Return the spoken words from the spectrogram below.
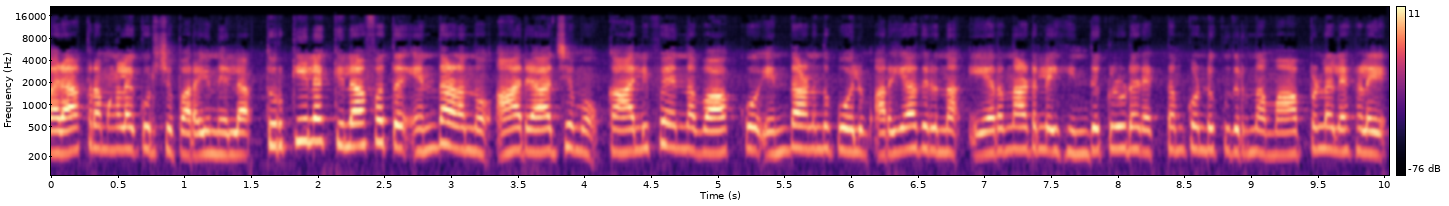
പരാക്രമങ്ങളെക്കുറിച്ച് പറയുന്നില്ല? തുർക്കിയിലെ ഖിലാഫത്ത് എന്താണെന്നോ ആ രാജ്യമോ കാലിഫ എന്ന വാക്കോ എന്താണെന്ന് പോലും അറിയാതിരുന്ന ഏറനാട്ടിലെ ഹിന്ദുക്കളുടെ രക്തം കൊണ്ട് കുതിർന്ന മാപ്പിള ലഹളെ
